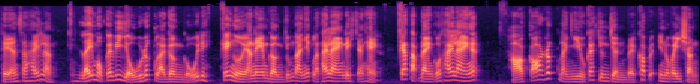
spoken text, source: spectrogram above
thì anh sẽ thấy là lấy một cái ví dụ rất là gần gũi đi. Cái người anh em gần chúng ta nhất là Thái Lan đi chẳng hạn. Các tập đoàn của Thái Lan á họ có rất là nhiều các chương trình về corporate innovation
